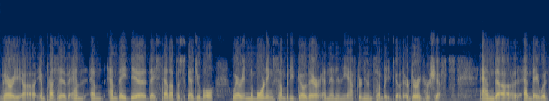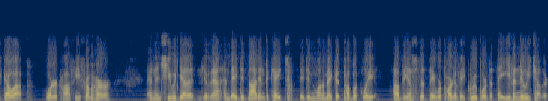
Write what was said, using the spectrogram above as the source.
very uh, impressive and and and they did they set up a schedule where in the morning somebody'd go there and then in the afternoon somebody'd go there during her shifts and uh, and they would go up order coffee from her and then she would get it and give that and they did not indicate they didn't want to make it publicly obvious that they were part of a group or that they even knew each other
